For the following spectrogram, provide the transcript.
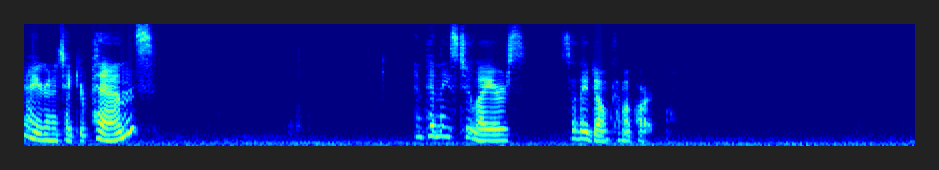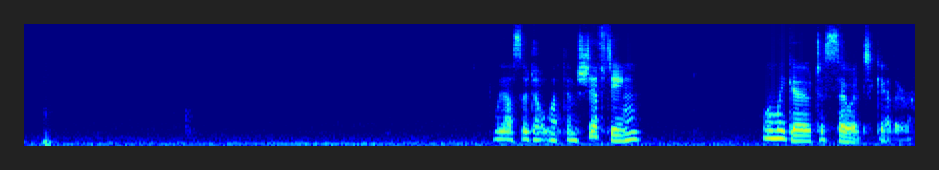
Now you're going to take your pins and pin these two layers so they don't come apart. We also don't want them shifting when we go to sew it together.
